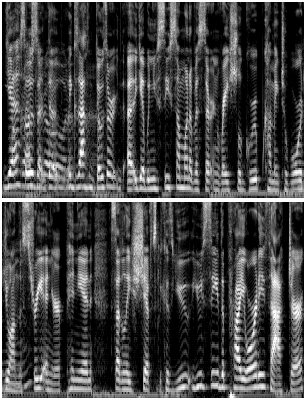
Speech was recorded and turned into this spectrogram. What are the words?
yes, Across those are the exactly those are uh, yeah. When you see someone of a certain racial group coming towards you on the Mm-hmm. street, and your opinion suddenly shifts because you you see the priority factor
